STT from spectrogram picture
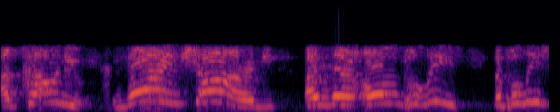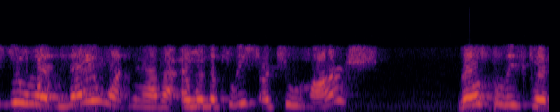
I'm telling you, they're in charge of their own police. The police do what they want to have happen. And when the police are too harsh, those police get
